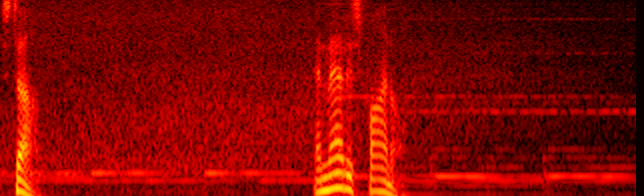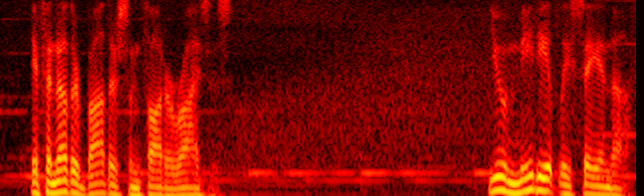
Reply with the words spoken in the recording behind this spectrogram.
Stop. And that is final. If another bothersome thought arises, you immediately say enough.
